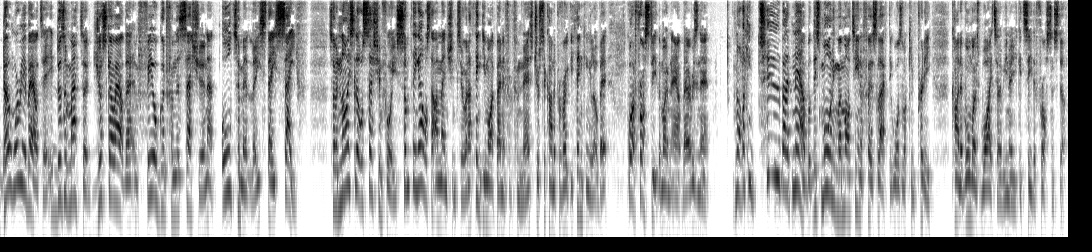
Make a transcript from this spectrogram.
don't worry about it. It doesn't matter. Just go out there and feel good from the session and ultimately stay safe. So, a nice little session for you. Something else that I mentioned too, and I think you might benefit from this just to kind of provoke your thinking a little bit. Quite frosty at the moment out there, isn't it? Not looking too bad now, but this morning when Martina first left, it was looking pretty kind of almost white over, you know, you could see the frost and stuff.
